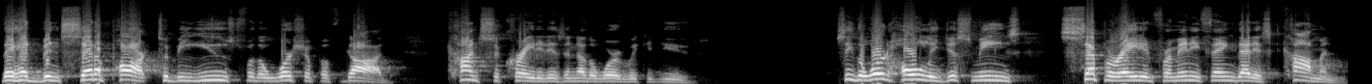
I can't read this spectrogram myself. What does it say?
They had been set apart to be used for the worship of God. Consecrated is another word we could use. See, the word holy just means separated from anything that is common.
